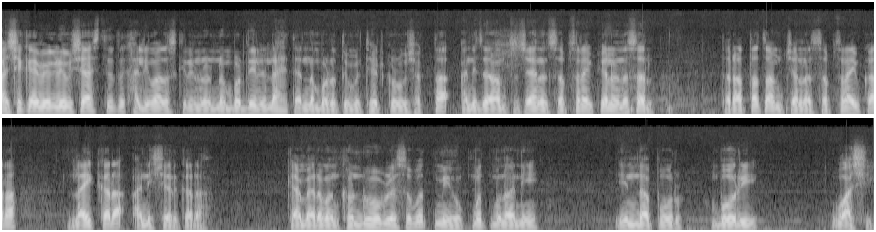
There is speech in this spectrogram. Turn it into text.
असे काही वेगळे विषय असतील तर खाली माझा स्क्रीनवर नंबर दिलेला आहे. त्या नंबरवर तुम्ही थेट कळू शकता. आणि जर आमचं चॅनल सबस्क्राईब केलं नसेल तर आताच आमचं चॅनल सबस्क्राईब करा लाईक करा आणि शेअर करा. कॅमेरामन खंडू होबळेसोबत मी हुकमत मुलानी इंदापूर बोरी वाशी.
